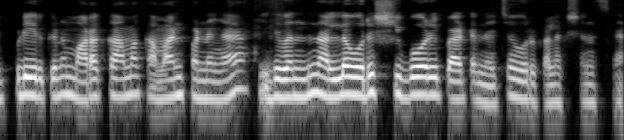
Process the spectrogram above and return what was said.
எப்படி இருக்குன்னு மறக்காம கமெண்ட் பண்ணுங்க. இது வந்து நல்ல ஒரு ஷிபோரி பேட்டர்ன் வச்ச ஒரு கலெக்ஷன்ஸ்ங்க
